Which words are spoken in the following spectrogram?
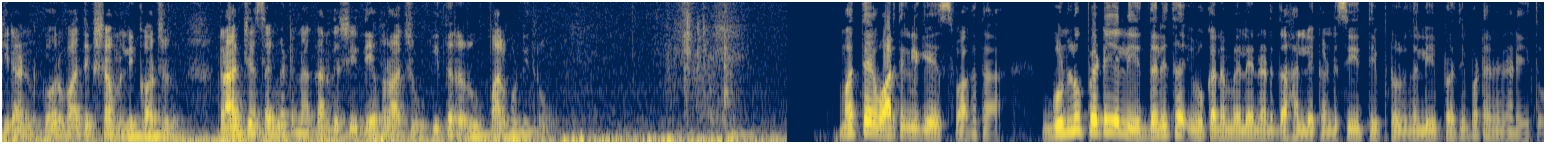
ಕಿರಣ್, ಗೌರವಾಧ್ಯಕ್ಷ ಮಲ್ಲಿಕಾರ್ಜುನ್, ರಾಜ್ಯ ಸಂಘಟನಾ ಕಾರ್ಯದರ್ಶಿ ದೇವರಾಜು ಇತರರು ಪಾಲ್ಗೊಂಡಿದ್ದರು. ಮತ್ತೆ ವಾರ್ತೆಗಳಿಗೆ ಸ್ವಾಗತ. ಗುಂಡ್ಲುಪೇಟೆಯಲ್ಲಿ ದಲಿತ ಯುವಕನ ಮೇಲೆ ನಡೆದ ಹಲ್ಲೆ ಖಂಡಿಸಿ ತಿಪ್ಟೂರಿನಲ್ಲಿ ಪ್ರತಿಭಟನೆ ನಡೆಯಿತು.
